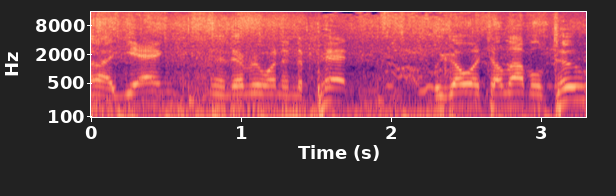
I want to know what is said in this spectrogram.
Uh, Yang and everyone in the pit. We go into level two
